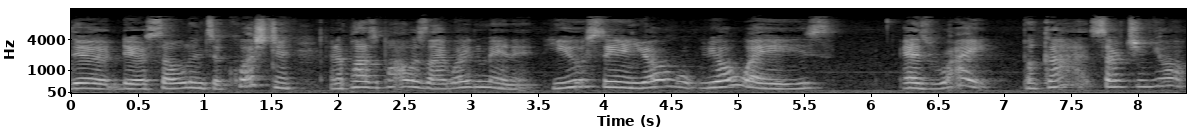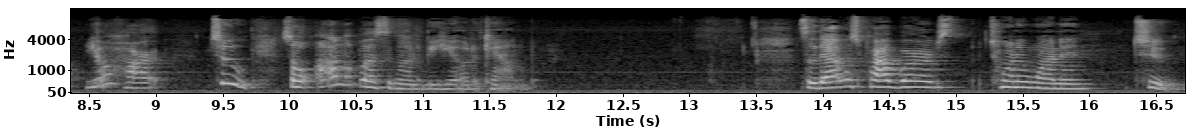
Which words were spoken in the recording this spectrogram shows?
their their soul into question. And Apostle Paul was like, "Wait a minute, you're seeing your your ways as right, but God searching your your heart too. So all of us are going to be held accountable." So that was Proverbs twenty one and two.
